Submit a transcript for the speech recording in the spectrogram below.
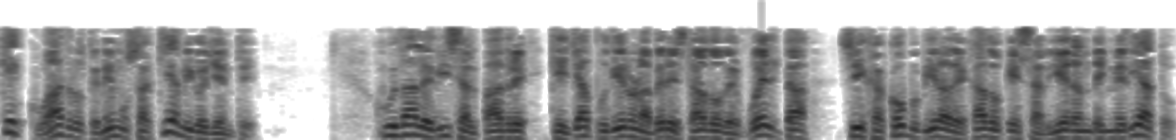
¿Qué cuadro tenemos aquí, amigo oyente? Judá le dice al padre que ya pudieron haber estado de vuelta si Jacob hubiera dejado que salieran de inmediato.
